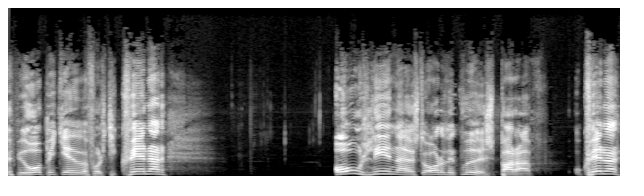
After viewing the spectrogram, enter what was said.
upp í óbyggjiðuða fólki? Hvenar óhlýnaðist orði Guðs bara, og hvenar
